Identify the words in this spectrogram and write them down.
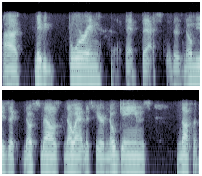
uh, maybe boring at best. There's no music, no smells, no atmosphere, no games, nothing.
